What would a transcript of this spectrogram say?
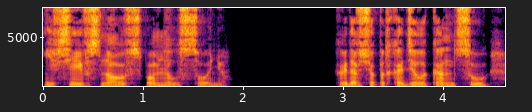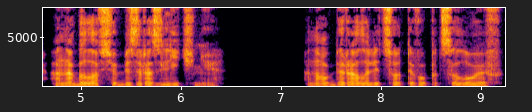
Евсеев снова вспомнил Соню. Когда все подходило к концу, она была все безразличнее. Она убирала лицо от его поцелуев.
